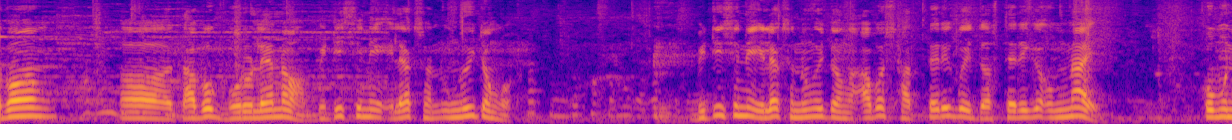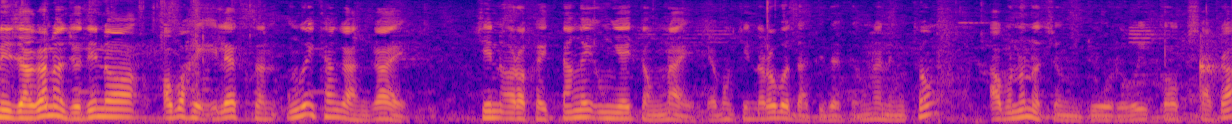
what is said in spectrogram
এবং তাবুক বড়োলেন বিটিসিনি ইলেকশন উঙ্গুই দঙ্গ বিটিসিনি ইলেকশন উঙ্গুই দङ আবো সাত তারিখ বই দশ তারিখে উংনাই। কমুনি জাগানো যদি ন অবহাই ইলেকশন উঙ্গুই থাঙ্গা হাঙ্গাই চিন অরখাই তাঙ্গাই উঙ্গিয়াই তংনাই এবং চিন অরব দাতি দাতি উংনা নিংথং। আবনো ন जों জোরই কক সাকা।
